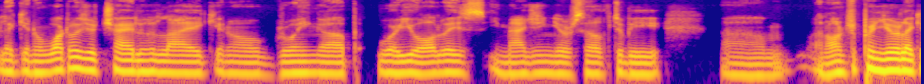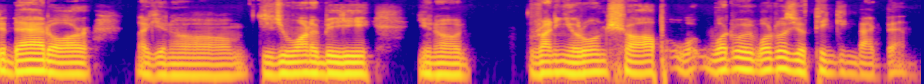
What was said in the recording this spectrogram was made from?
like, you know, what was your childhood like? You know, growing up, were you always imagining yourself to be um, an entrepreneur like a dad, or like, you know, did you want to be, you know, running your own shop? What, what what was your thinking back then?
